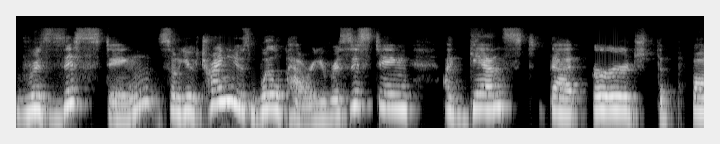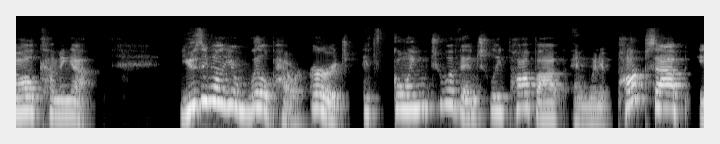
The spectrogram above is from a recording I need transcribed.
resisting. So you're trying to use willpower. You're resisting against that urge, the ball coming up using all your willpower, urge, it's going to eventually pop up. And when it pops up, it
